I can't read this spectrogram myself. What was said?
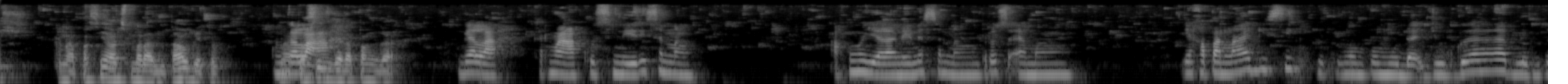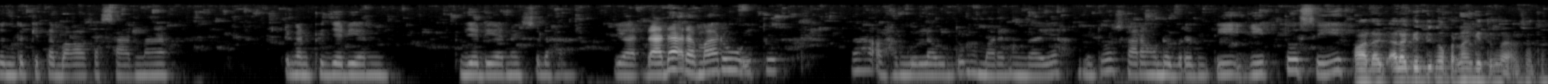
ih kenapa sih harus merantau gitu? Enggak kenapa lah. sih kenapa enggak? Enggak lah karena aku sendiri seneng. Aku ngejalaninnya seneng terus emang ya kapan lagi sih? Gitu mumpung muda juga belum tentu kita bakal ke sana. Dengan kejadian kejadian yang sudah ya ada ada baru itu. Ah, alhamdulillah untung kemarin enggak ya. Untung sekarang udah berhenti gitu sih. Oh, ada ada gitu nggak pernah gitu nggak satu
